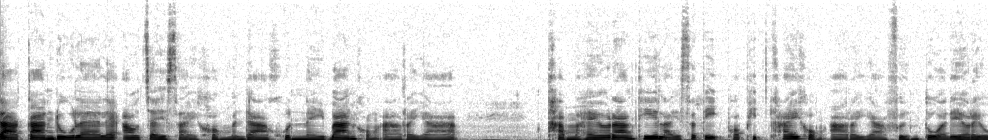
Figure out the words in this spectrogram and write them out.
จากการดูแลและเอาใจใส่ของบรรดาคนในบ้านของอารยะ ทำให้ร่างที่ไร้สติเพราะพิษไข้ของอารยาฟื้นตัวได้เร็ว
